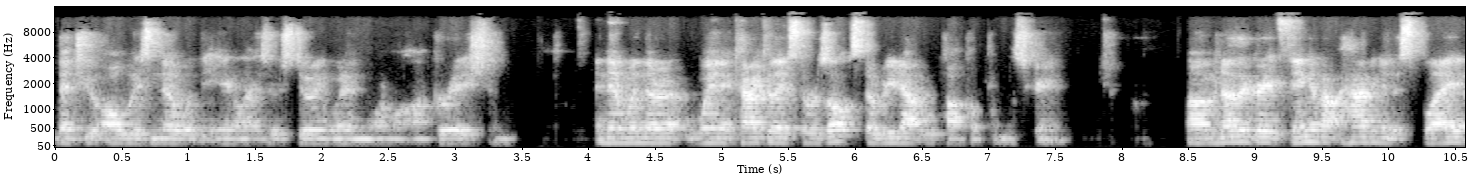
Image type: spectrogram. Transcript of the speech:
that you always know what the analyzer is doing when in normal operation. And then when when it calculates the results, the readout will pop up on the screen. Um, another great thing about having a display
